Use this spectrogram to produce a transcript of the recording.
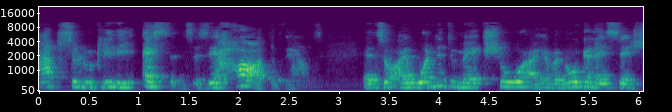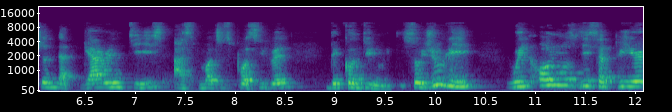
absolutely the essence, it's the heart of the house. And so I wanted to make sure I have an organization that guarantees as much as possible the continuity. So Julie will almost disappear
